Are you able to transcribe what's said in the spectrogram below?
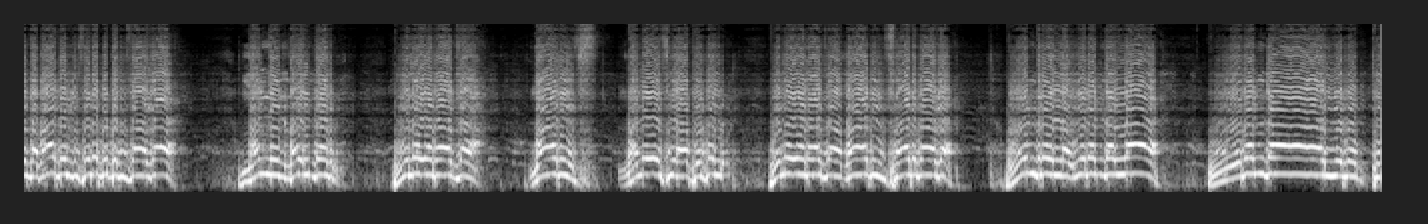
இந்த நாட்டிற்கு சிறப்பு பரிசாக மண்ணின் மைந்தர் இளையராஜா மாரிஸ் மலேசியா புகழ் இளையராஜா மாரிஸ் சார்பாக ஒன்றல்ல இரண்டல்ல இரண்டாயிரத்தி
